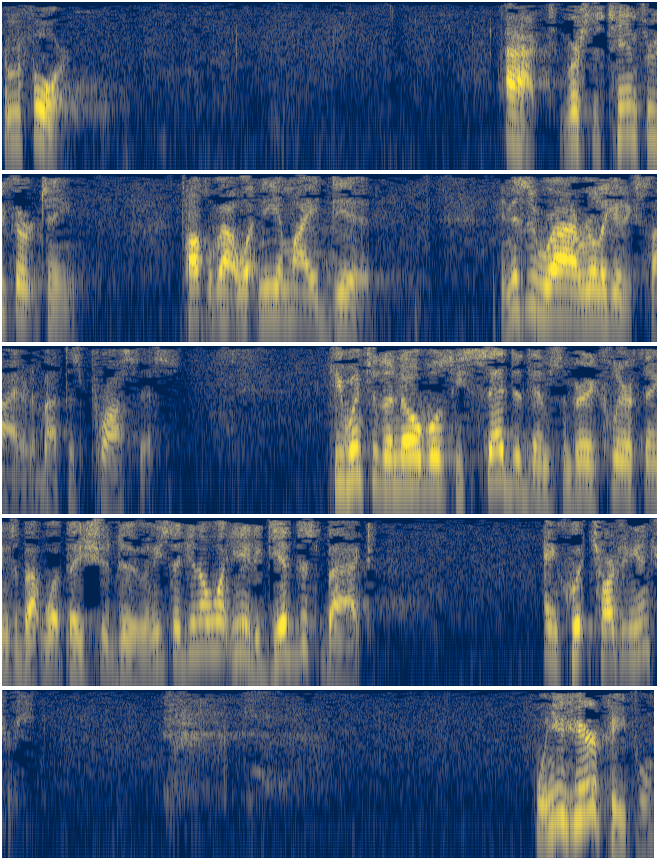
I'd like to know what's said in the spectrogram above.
Number four. Act. Verses 10 through 13. Talk about what Nehemiah did. And this is where I really get excited about this process. He went to the nobles. He said to them some very clear things about what they should do. And he said, you know what? You need to give this back and quit charging interest. When you hear people,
